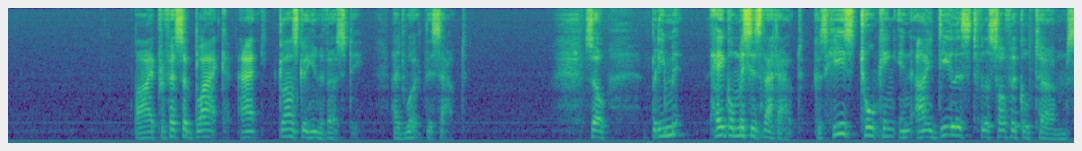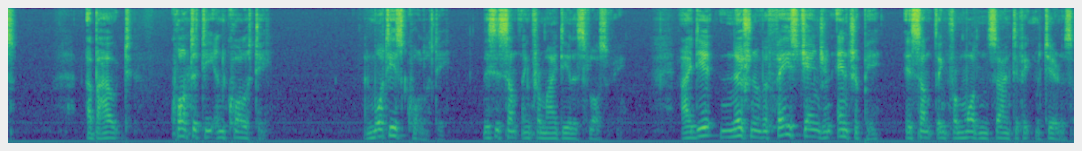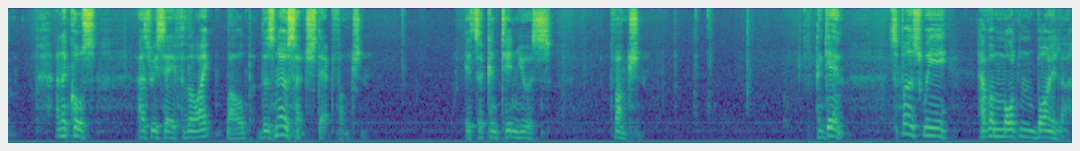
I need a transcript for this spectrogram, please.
by Professor Black at Glasgow University had worked this out. So, but he, Hegel misses that out because he's talking in idealist philosophical terms about quantity and quality. And what is quality? This is something from idealist philosophy. Idea notion of a phase change in entropy is something from modern scientific materialism. And of course, as we say for the light bulb, there's no such step function. It's a continuous function. Again, suppose we have a modern boiler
